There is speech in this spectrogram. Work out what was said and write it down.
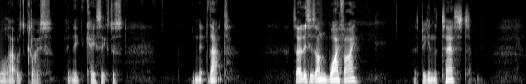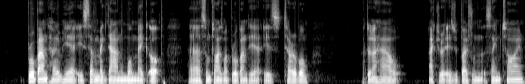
Oh, that was close. I think the K6 just nipped that. So this is on Wi-Fi. Let's begin the test. Broadband home here is 7 meg down and 1 meg up. Uh, sometimes my broadband here is terrible. I don't know how accurate it is with both running at the same time.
